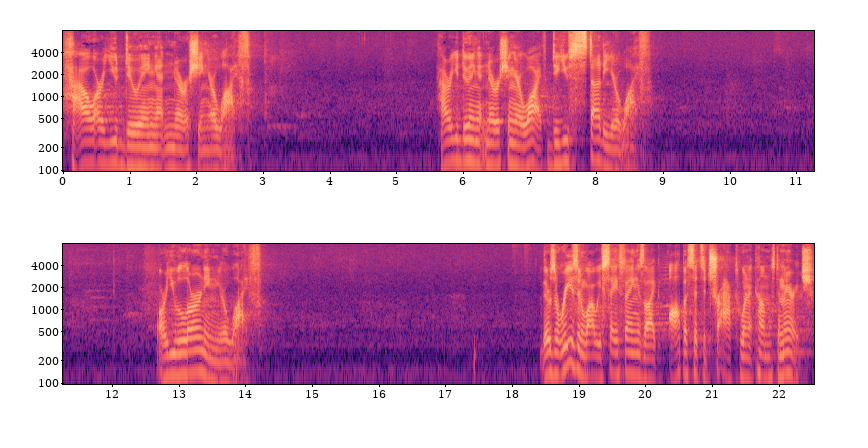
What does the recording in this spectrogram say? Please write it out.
how are you doing at nourishing your wife? How are you doing at nourishing your wife? Do you study your wife? Are you learning your wife? There's a reason why we say things like opposites attract when it comes to marriage.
